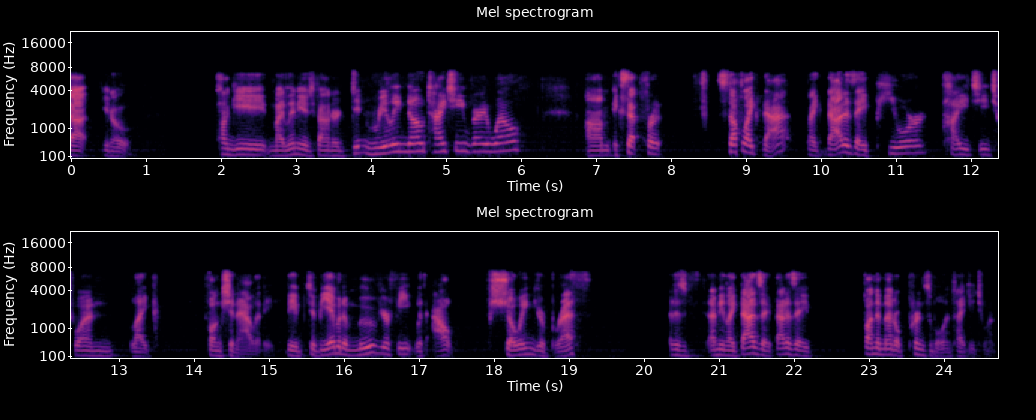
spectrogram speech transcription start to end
that you know Pungi, my lineage founder, didn't really know Tai Chi very well, um, except for stuff like that. Like that is a pure Tai Chi Chuan like functionality. The, to be able to move your feet without showing your breath. That is, I mean, like that is a that is a fundamental principle in Tai Chi Chuan.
